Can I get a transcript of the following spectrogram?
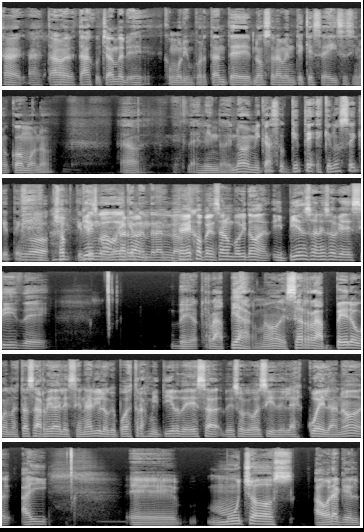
Ah, ah estaba, estaba escuchando como lo importante no solamente qué se dice, sino cómo, ¿no? Ah, es lindo. No, en mi caso, ¿qué es que no sé qué tengo, Yo qué tengo que tendrán los... Te dejo pensar un poquito más. Y pienso en eso que decís de de rapear, ¿no? De ser rapero cuando estás arriba del escenario, lo que puedes transmitir de, esa, de eso que vos decís, de la escuela, ¿no? Hay eh, muchos, ahora que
